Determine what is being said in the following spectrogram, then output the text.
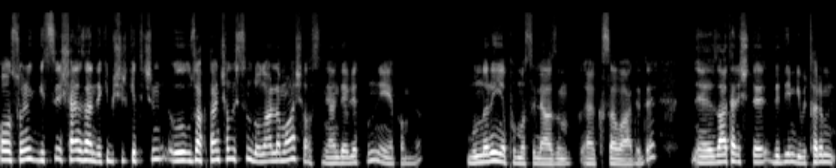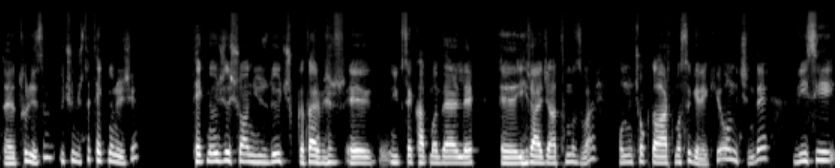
ondan sonra gitsin Shenzhen'deki bir şirket için e, uzaktan çalışsın, dolarla maaş alsın. Yani devlet bunu niye yapamıyor? Bunların yapılması lazım e, kısa vadede. E, zaten işte dediğim gibi tarım, e, turizm. Üçüncüsü de teknoloji. Teknolojide şu an %3 kadar bir yüksek katma değerli ihracatımız var. Onun çok daha artması gerekiyor. Onun için de VC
